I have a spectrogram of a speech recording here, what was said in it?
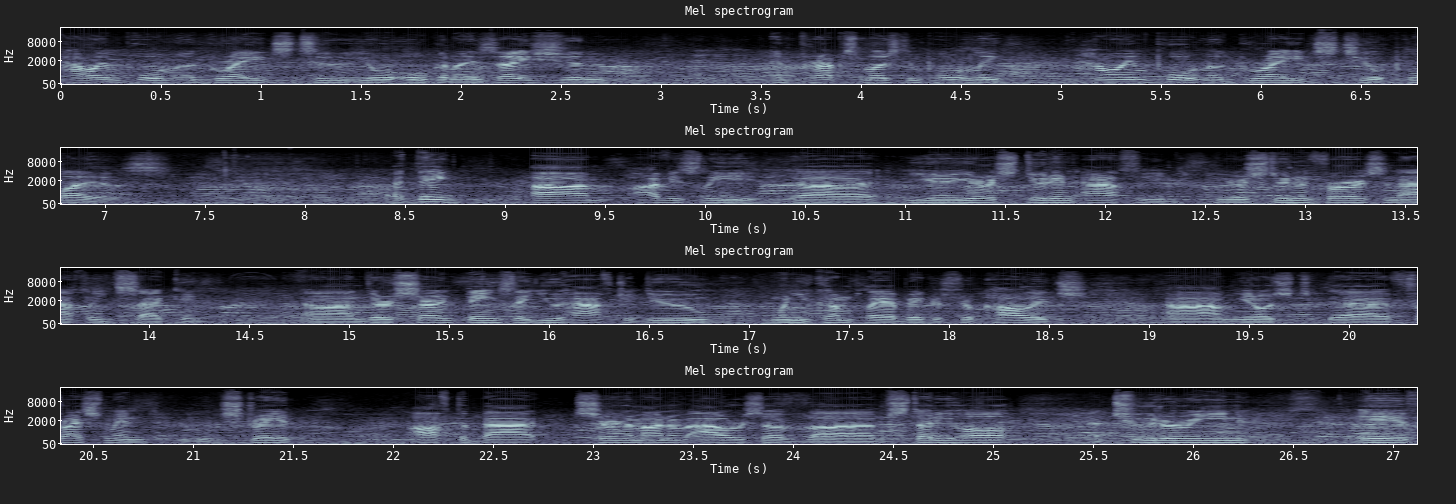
How important are grades to your organisation? And perhaps most importantly, how important are grades to your players? I think um, obviously, uh, you know, you're a student athlete. You're a student first and athlete second. Uh, there are certain things that you have to do when you come play at Bakersfield College. Um, you know, uh, straight off the bat, certain amount of hours of uh, study hall, uh, tutoring. If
